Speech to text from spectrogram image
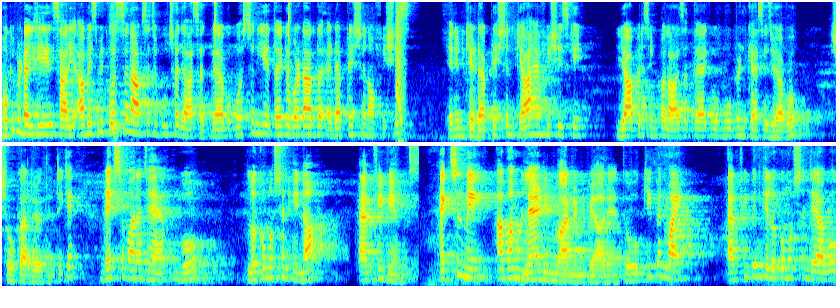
ओके बेटा ये सारी अब इसमें क्वेश्चन आपसे जो पूछा जा सकता है वो क्वेश्चन ये होता है कि what are the adaptation of fishes यानी उनकी एडेप्टेशन क्या है फिशेस की? या फिर सिंपल आ सकता है कि वो मूवमेंट कैसे जो है वो शो कर रहे होते हैं, ठीक है? नेक्स्ट हमारा जो है वो लोकोमोशन इन एम्फीबियंस एक्चुअल में अब हम लैंड इन्वायरमेंट पे आ रहे हैं तो कीप इन माइंड एम्फीबियन की लोकोमोशन जो है वो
